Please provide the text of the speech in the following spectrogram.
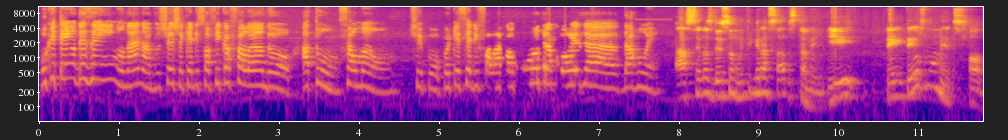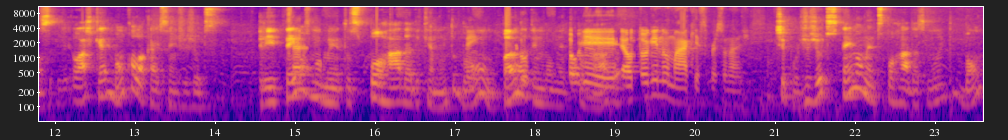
O que tem o desenho, né, na bochecha, que ele só fica falando atum, salmão. Tipo, porque se ele falar qualquer outra coisa, dá ruim. As cenas dele são muito engraçadas também. E tem, tem os momentos fodas. Eu acho que é bom colocar isso em Jujutsu. Ele tem é. uns momentos porrada de que é muito bom. Tem. O Panda é tem um momento Togi, É o Togi Numaki esse personagem. Tipo, Jujutsu tem momentos porradas muito bom,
